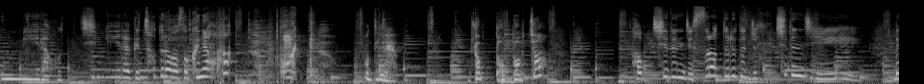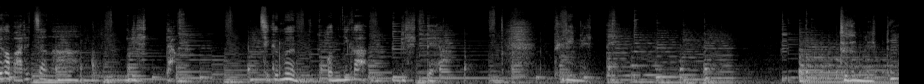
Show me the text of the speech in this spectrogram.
은밀하고 치밀하게 쳐들어가서 그냥 확 확 어떻게 덮, 덮, 덮쳐? 덮치든지 쓰러뜨리든지 훔치든지 내가 말했잖아. 밀당. 지금은 언니가 밀대야. 들이밀 때. 들이밀 때?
